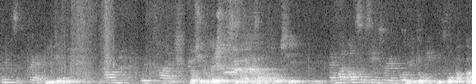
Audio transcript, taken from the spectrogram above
fruits of prayer come with time. Puis ensuite, je voudrais, ce qui me paraît très important aussi, And what also seems very oui, important to donc, me nous pouvons pas, pas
